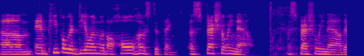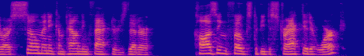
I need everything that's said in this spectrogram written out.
Um, and people are dealing with a whole host of things, especially now. Especially now, there are so many compounding factors that are causing folks to be distracted at work.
